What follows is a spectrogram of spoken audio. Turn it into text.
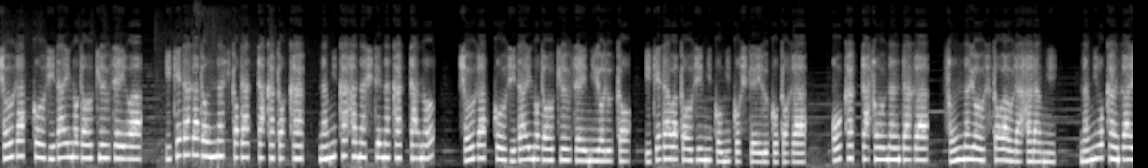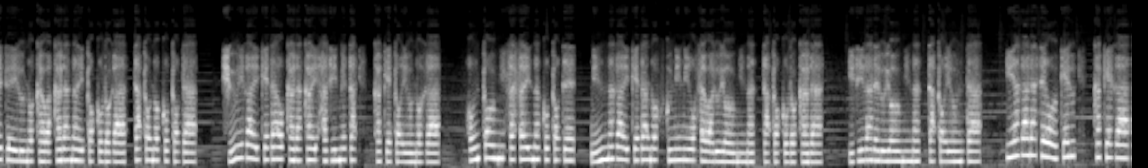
小学校時代の同級生は、池田がどんな人だったかとか、何か話してなかったの？小学校時代の同級生によると、池田は当時ニコニコしていることが、多かったそうなんだが、そんな様子とは裏腹に、何を考えているのかわからないところがあったとのことだ。周囲が池田をからかい始めたきっかけというのが、本当に些細なことで、みんなが池田の福耳を触るようになったところから、いじられるようになったというんだ。嫌がらせを受けるきっかけが、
